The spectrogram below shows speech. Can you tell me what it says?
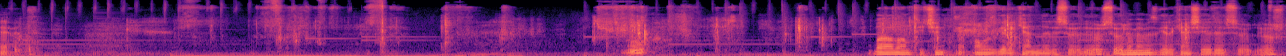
Evet. Bu bağlantı için yapmamız gerekenleri söylüyor. Söylememiz gereken şeyleri söylüyor.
